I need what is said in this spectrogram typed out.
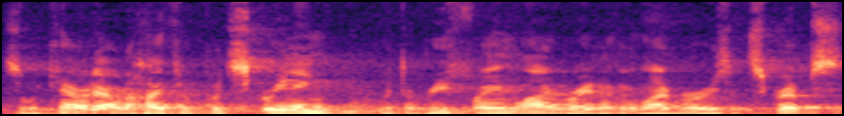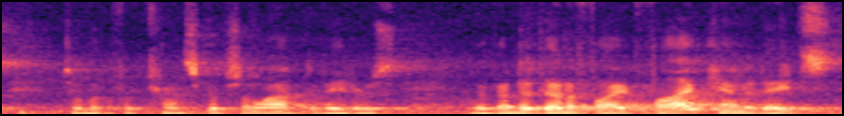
So we carried out a high throughput screening with the Reframe library and other libraries at Scripps to look for transcriptional activators. We've identified five candidates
